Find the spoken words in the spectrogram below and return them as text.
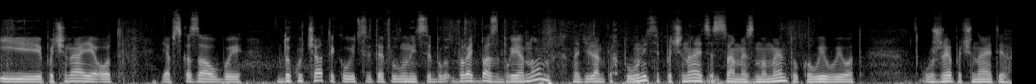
і починає, от, я б сказав би, докучати, коли цвіте полуниця. Боротьба з бур'яном на ділянках полуниці починається саме з моменту, коли ви от вже починаєте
